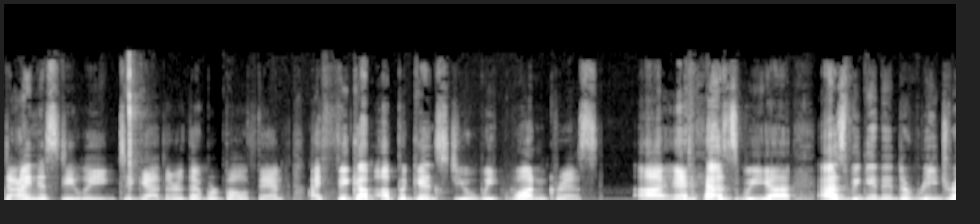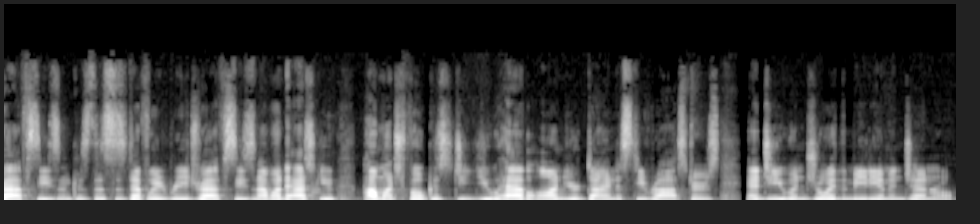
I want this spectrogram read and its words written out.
dynasty league together that we're both in. I think I'm up against you week one, Chris. Uh, and as we uh, as we get into redraft season, because this is definitely redraft season, I wanted to ask you how much focus do you have on your dynasty rosters, and do you enjoy the medium in general?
